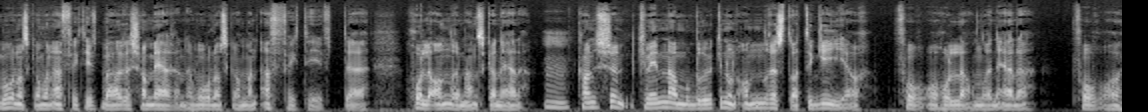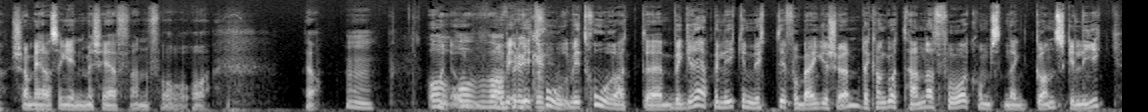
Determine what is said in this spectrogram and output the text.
Hvordan skal man effektivt være sjarmerende? Hvordan skal man effektivt eh, holde andre mennesker nede? Mm. Kanskje kvinner må bruke noen andre strategier for å holde andre nede. For å sjarmere seg inn med sjefen, for å Mm. Og, og hva vi, vi, tror, vi tror at eh, begrepet er like nyttig for begge kjønn. Det kan godt hende at forekomsten er ganske lik,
